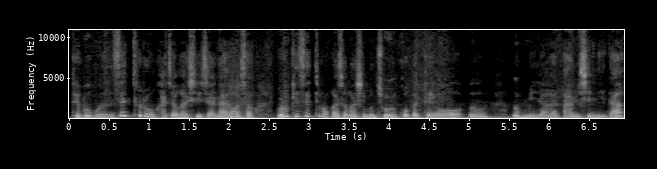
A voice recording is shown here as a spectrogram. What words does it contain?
대부분 세트로 가져가시잖아요. 그래서 이렇게 세트로 가져가시면 좋을 것 같아요. 음, 은밀한 암시입니다.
